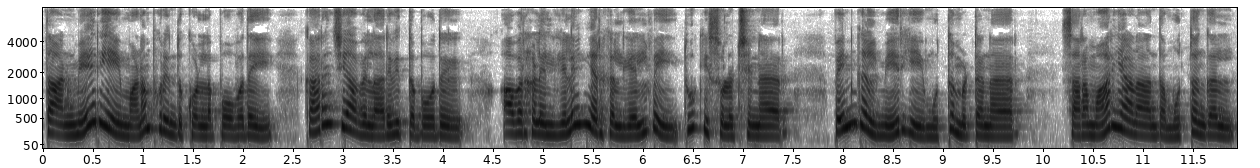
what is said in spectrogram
தான் மேரியை மனம் புரிந்து கொள்ளப் போவதை கரஞ்சியாவில் அறிவித்தபோது அவர்களில் இளைஞர்கள் எல்வை தூக்கி சுழற்றினர். பெண்கள் மேரியை முத்தமிட்டனர். சரமாரியான அந்த முத்தங்கள்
